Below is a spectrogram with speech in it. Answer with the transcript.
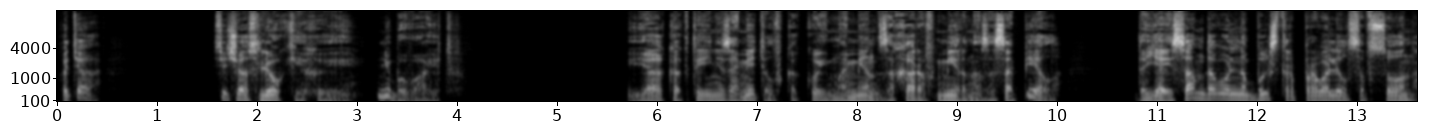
Хотя сейчас легких и не бывает. Я как-то и не заметил, в какой момент Захаров мирно засопел. Да я и сам довольно быстро провалился в сон,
